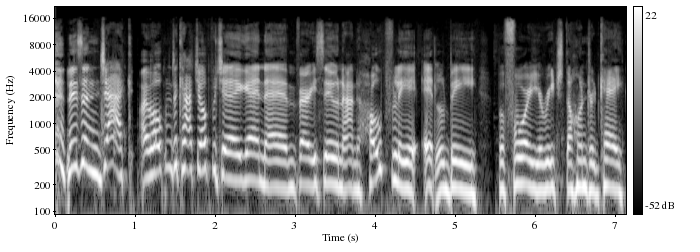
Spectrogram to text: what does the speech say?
Listen, Jack, I'm hoping to catch up with you again um, very soon, and hopefully it'll be before you reach the 100k.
